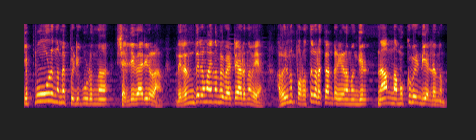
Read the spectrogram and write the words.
എപ്പോഴും നമ്മെ പിടികൂടുന്ന ശല്യകാരികളാണ്. നിരന്തരമായി നമ്മെ വേട്ടയാടുന്നവയാണ്. അവരിൽ നിന്ന് പുറത്തു കിടക്കാൻ കഴിയണമെങ്കിൽ നാം നമുക്ക് വേണ്ടിയല്ലെന്നും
